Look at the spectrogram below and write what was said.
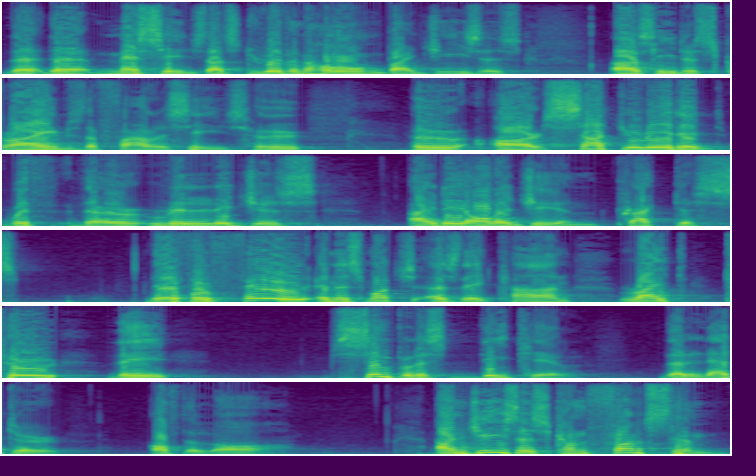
the, the message that's driven home by Jesus as he describes the Pharisees who, who are saturated with their religious ideology and practice. They fulfill in as much as they can, right to the simplest detail, the letter of the law. And Jesus confronts them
